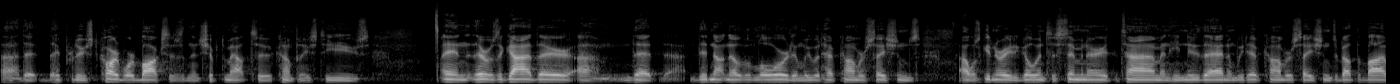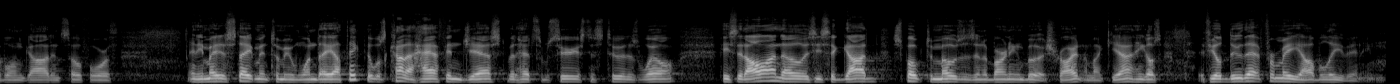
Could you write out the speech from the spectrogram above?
uh, that they produced cardboard boxes and then shipped them out to companies to use. And there was a guy there um, that uh, did not know the Lord, and we would have conversations. I was getting ready to go into seminary at the time, and he knew that, and we'd have conversations about the Bible and God and so forth. And he made a statement to me one day, I think that was kind of half in jest, but had some seriousness to it as well. He said, All I know is, he said, God spoke to Moses in a burning bush, right? And I'm like, Yeah. And he goes, If you'll do that for me, I'll believe in him.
